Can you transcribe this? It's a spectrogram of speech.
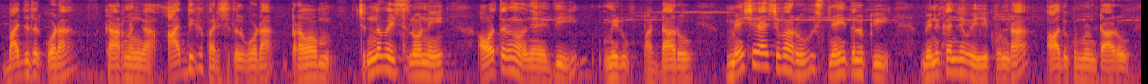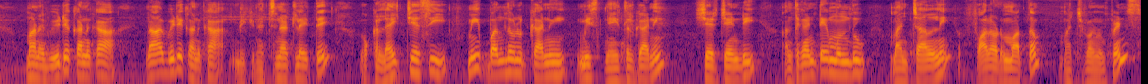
బాధ్యతలు కూడా కారణంగా ఆర్థిక పరిస్థితులు కూడా ప్రభావం చిన్న వయసులోనే అవతరం అనేది మీరు పడ్డారు. మేషరాశి వారు స్నేహితులకి వెనుకంజ వేయకుండా ఆదుకుంటుంటారు. మన వీడియో కనుక నా వీడియో కనుక మీకు నచ్చినట్లయితే ఒక లైక్ చేసి మీ బంధువులకు కానీ మీ స్నేహితులు కానీ షేర్ చేయండి. అంతకంటే ముందు మన ఛానల్ని ఫాలో అవడం మాత్రం మర్చిపోండి ఫ్రెండ్స్.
